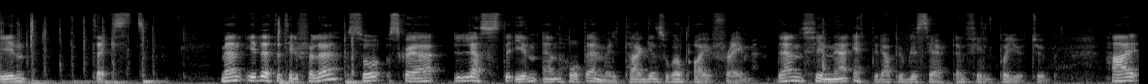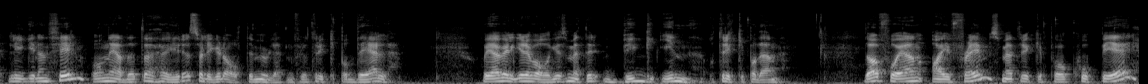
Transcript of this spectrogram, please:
inn tekst. Men i dette tilfellet så skal jeg laste inn en HTML-tag, en såkalt iframe. Den finner jeg etter jeg har publisert en film på YouTube. Her ligger en film, og nede til høyre så ligger det alltid muligheten for å trykke på del. Og jeg velger det valget som heter bygg inn, og trykker på den. Da får jeg en iframe som jeg trykker på kopier,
